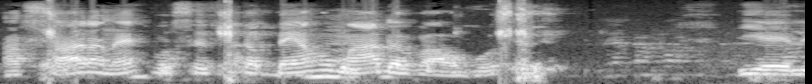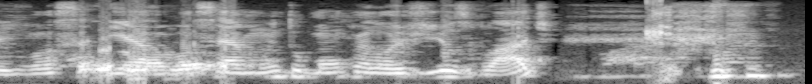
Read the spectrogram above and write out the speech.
a Sarah, né? Você fica bem arrumada, Val. Você e ele, você e ela, você é muito bom com elogios, Vlad.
